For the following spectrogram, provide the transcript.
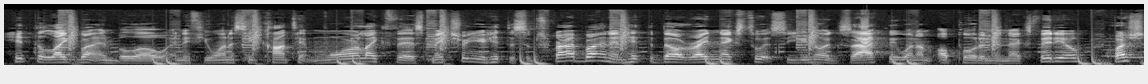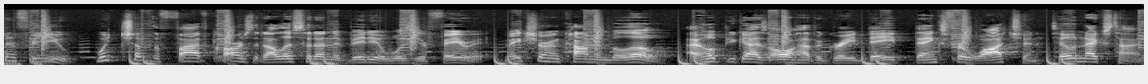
hit the like button below and if you want to see content more like this, make sure you hit the subscribe button and hit the bell right next to it so you know exactly when I'm uploading the next video. Question for you, which of the five cars that I listed on the video was your favorite? Make sure and comment below. I hope you guys all have a great day. Thanks for watching. Till next time.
